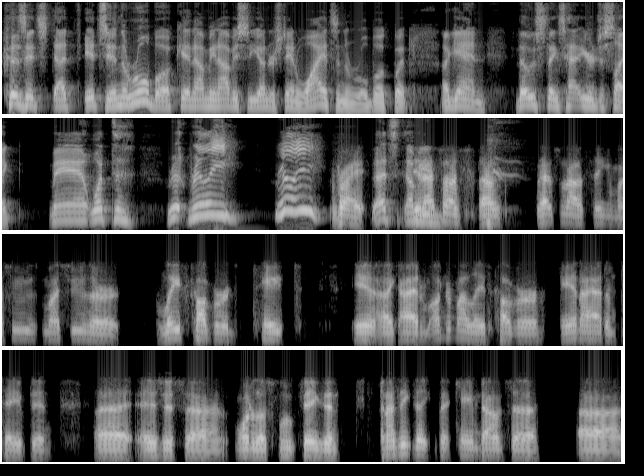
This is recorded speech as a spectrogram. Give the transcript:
because it's that it's in the rule book, and I mean, obviously, you understand why it's in the rule book. But again, those things you're just like, man, what the really, really? Right. That's I yeah, mean, that's what I was, was, that's what I was thinking. My shoes, my shoes are lace covered, taped. In, like I had them under my lace cover, and I had them taped in. uh, it's just uh, one of those fluke things, and and I think that that came down to uh,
